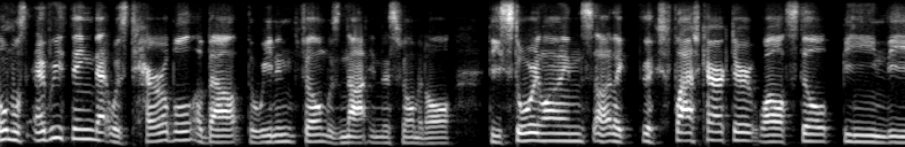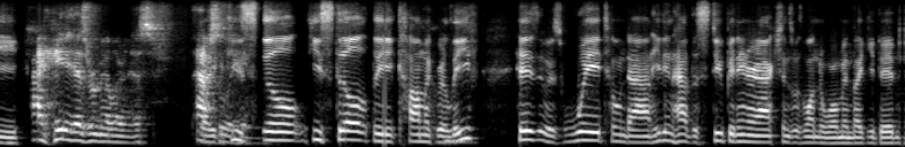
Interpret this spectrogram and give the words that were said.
Almost everything that was terrible about the Whedon film was not in this film at all. The storylines, uh, like the Flash character, while still being the I hated Ezra Miller in this. like, Absolutely. he's still he's still the comic relief. His it was way toned down. He didn't have the stupid interactions with Wonder Woman like he did.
